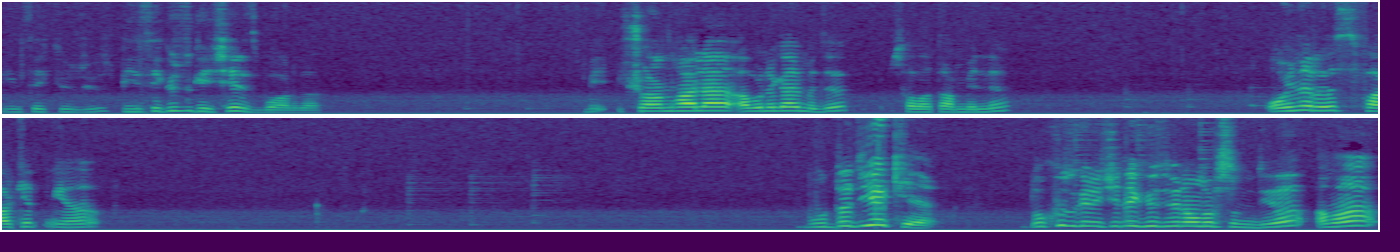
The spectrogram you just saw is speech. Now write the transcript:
1800 1800 geçeriz bu arada. Bir, şu an hala abone gelmedi. Sabahtan belli. Oynarız. Fark etmiyor. Burada diyor ki 9 gün içinde 100 bin olursun diyor. Ama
